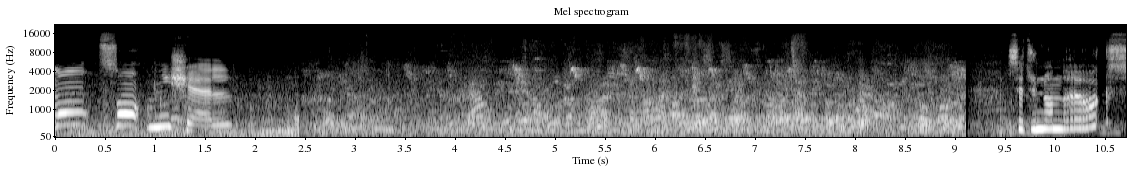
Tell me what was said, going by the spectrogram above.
Mont Saint-Michel. C'est une andere rox.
